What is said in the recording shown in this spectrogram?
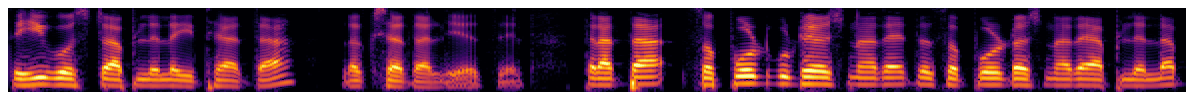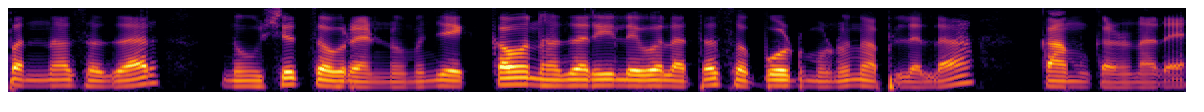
तर ही गोष्ट आपल्याला इथे आता लक्षात आली असेल. तर आता सपोर्ट कुठे असणार आहे? तर सपोर्ट असणार आहे आपल्याला पन्नास हजार नऊशे चौऱ्याण्णव. म्हणजे एक्कावन्न हजार ही लेवल आता सपोर्ट म्हणून आपल्याला काम करणार आहे.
